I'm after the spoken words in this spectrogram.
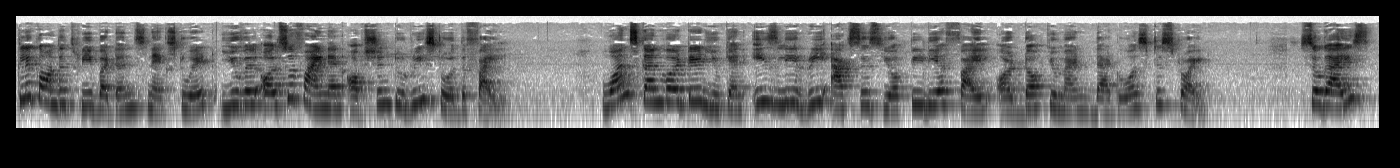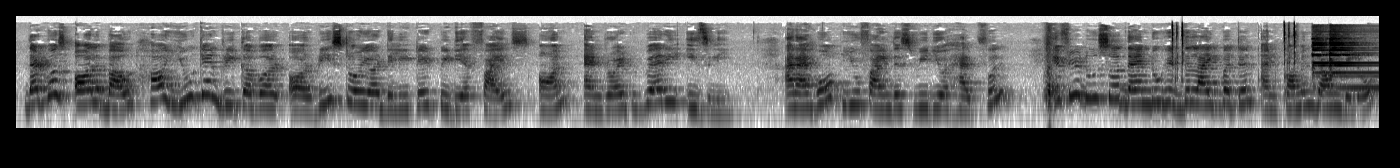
click on the three buttons next to it. You will also find an option to restore the file. Once converted, you can easily re-access your PDF file or document that was destroyed. So guys, that was all about how you can recover or restore your deleted PDF files on Android very easily and I hope you find this video helpful. If you do so then do hit the like button and comment down below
